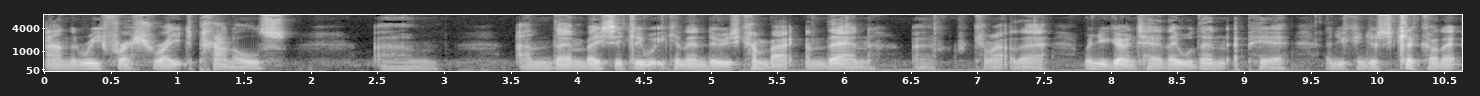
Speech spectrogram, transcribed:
and the refresh rate panels. Um, and then basically what you can then do is come back and then uh, come out of there. When you go into here they will then appear and you can just click on it.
